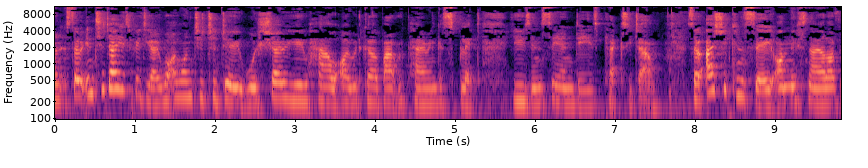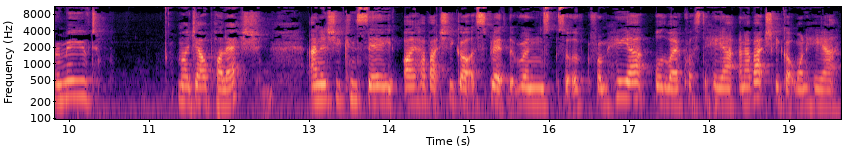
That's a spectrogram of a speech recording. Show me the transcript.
everyone. So in today's video, what I wanted to do was show you how I would go about repairing a split using CND's Plexigel. So as you can see on this nail, I've removed my gel polish. And as you can see, I have actually got a split that runs sort of from here all the way across to here. And I've actually got one here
